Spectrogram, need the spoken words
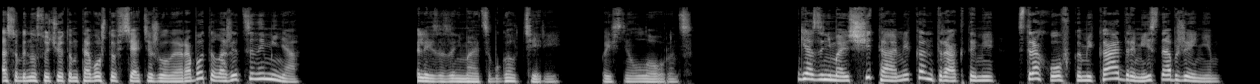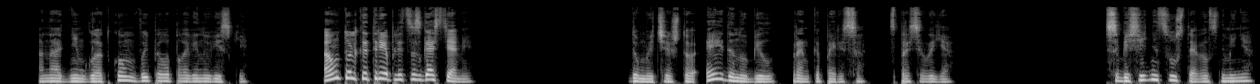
Особенно с учетом того, что вся тяжелая работа ложится на меня. Лиза занимается бухгалтерией, пояснил Лоуренс. Я занимаюсь счетами, контрактами, страховками, кадрами и снабжением. Она одним глотком выпила половину виски. А он только треплется с гостями. «Думаете, что Эйден убил Фрэнка Перриса?» — спросила я. Собеседница уставилась на меня.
